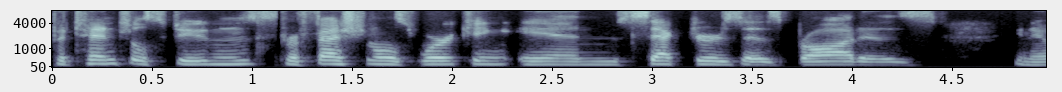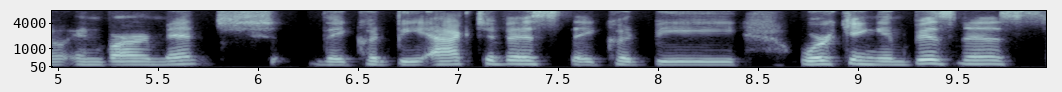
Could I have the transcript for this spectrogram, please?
potential students, professionals working in sectors as broad as you know environment. They could be activists. They could be working in business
